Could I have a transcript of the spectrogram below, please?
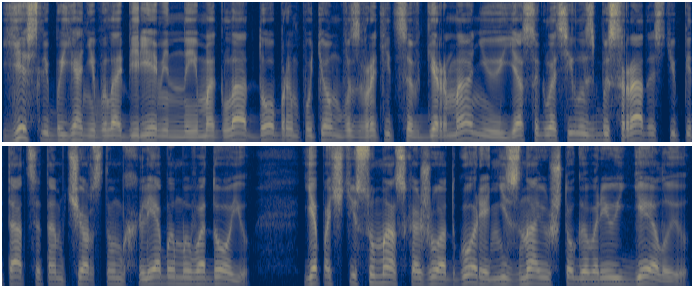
если бы я не была беременна и могла добрым путем возвратиться в Германию, я согласилась бы с радостью питаться там черствым хлебом и водою. Я почти с ума схожу от горя, не знаю, что говорю и делаю.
